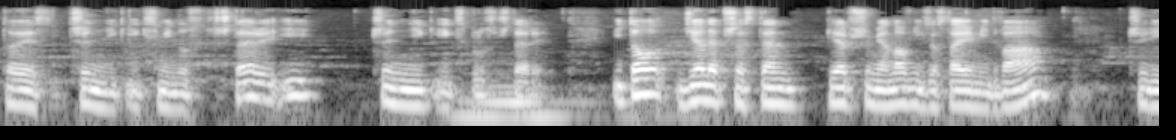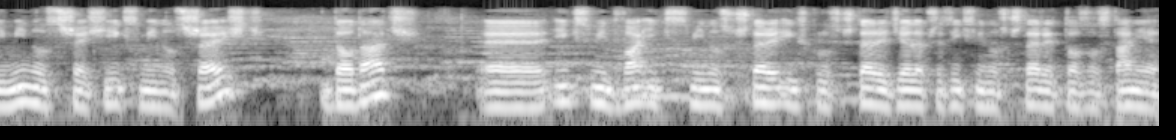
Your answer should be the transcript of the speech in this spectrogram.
to jest czynnik x minus 4 i czynnik x plus 4. I to dzielę przez ten pierwszy mianownik, zostaje mi 2, czyli minus 6x minus 6 dodać e, x mi 2x minus 4x plus 4 dzielę przez x minus 4 to zostanie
